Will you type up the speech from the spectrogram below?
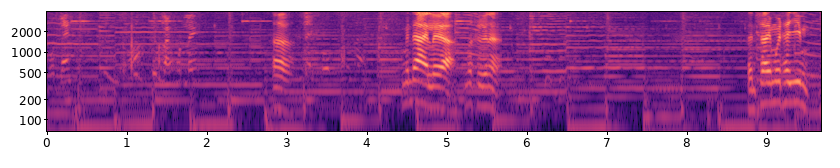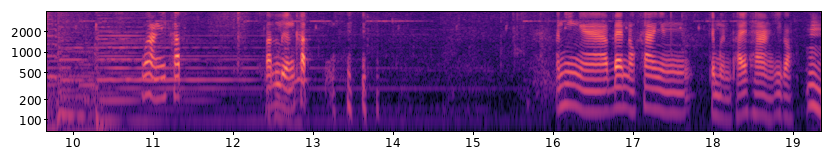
หมดแรง หมดแรงข้างหลังหมดแรงเออ ไม่ได้เลยอะ เมื่อคืนอะสัญชัยมุยไทยยิม ว่าไงครับฟันเหลืองครับ อันนี้งาแบนเอาข้างยังจะเหมือนท้ายทางอีกเหรออืม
